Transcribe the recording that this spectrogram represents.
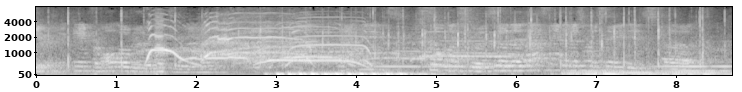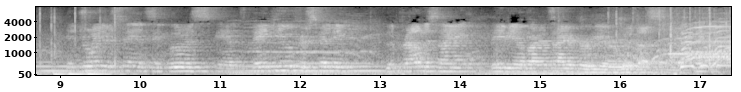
here and came from all over the country. Means so much to us. So the last thing I just want to say is uh, enjoy your stay in St. Louis and thank you for spending the proudest night maybe of our entire career with us.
